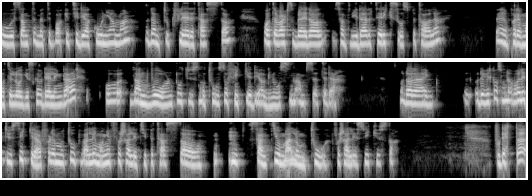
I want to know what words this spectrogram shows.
hun sendte meg tilbake til Diakonhjemmet, og de tok flere tester. Og etter hvert så ble jeg da sendt videre til Rikshospitalet, på revmatologisk avdeling der. Og den våren 2002 så fikk jeg diagnosen MCTD. Og da hadde jeg og det virka som de var litt usikre, for de tok veldig mange forskjellige typer tester og sendte jo mellom to forskjellige sykehus. da. For dette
